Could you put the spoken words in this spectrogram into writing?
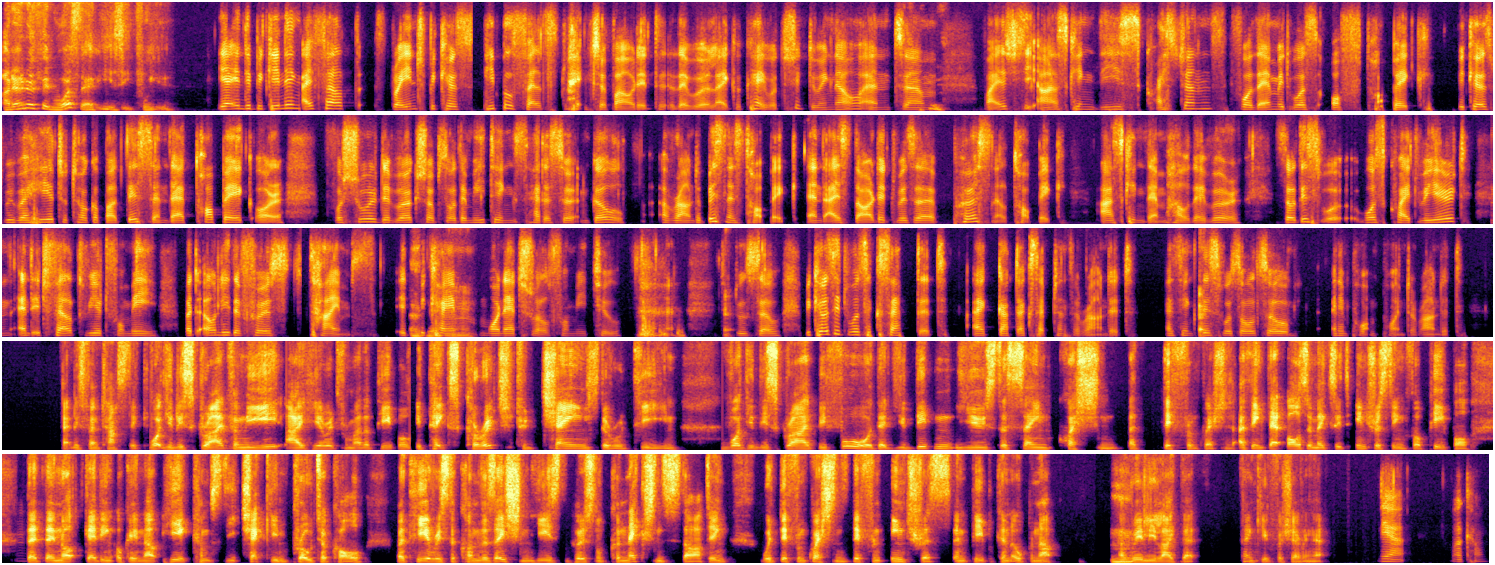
I don't know if it was that easy for you. Yeah, in the beginning, I felt strange because people felt strange about it. They were like, okay, what's she doing now? And um, hmm. why is she asking these questions? For them, it was off topic because we were here to talk about this and that topic, or for sure, the workshops or the meetings had a certain goal around a business topic. And I started with a personal topic, asking them how they were. So this w- was quite weird and it felt weird for me, but only the first times. It okay. became mm-hmm. more natural for me to, to do so because it was accepted. I got acceptance around it. I think this was also an important point around it. That is fantastic. What you describe for me, I hear it from other people. It takes courage to change the routine. What you described before, that you didn't use the same question, but different questions. I think that also makes it interesting for people mm-hmm. that they're not getting, okay, now here comes the check in protocol, but here is the conversation. Here's the personal connection starting with different questions, different interests, and people can open up. Mm-hmm. I really like that. Thank you for sharing that. Yeah, welcome.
